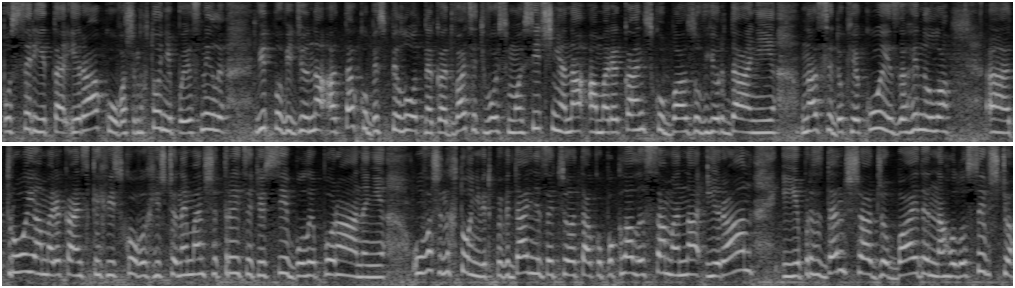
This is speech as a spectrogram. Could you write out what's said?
по Сирії та Іраку у Вашингтоні пояснили відповіддю на атаку безпілотника 28 січня на американську базу в Йорданії, внаслідок якої загинуло е, троє американських військових і щонайменше 30 осіб були поранені. У Вашингтоні відповідальність за цю атаку поклали саме на Іран. І президент США Джо Байден наголосив, що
